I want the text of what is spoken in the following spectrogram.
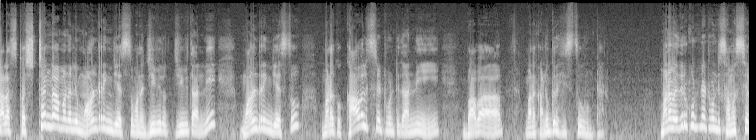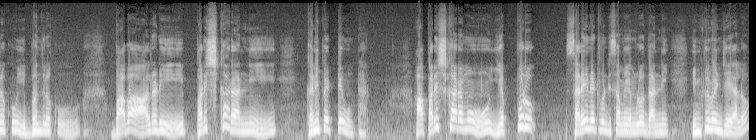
చాలా స్పష్టంగా మనల్ని మానిటరింగ్ చేస్తూ మన జీవి జీవితాన్ని మానిటరింగ్ చేస్తూ మనకు కావలసినటువంటి దాన్ని బాబా మనకు అనుగ్రహిస్తూ ఉంటారు. మనం ఎదుర్కొంటున్నటువంటి సమస్యలకు ఇబ్బందులకు బాబా ఆల్రెడీ పరిష్కారాన్ని కనిపెట్టే ఉంటారు. ఆ పరిష్కారము ఎప్పుడు సరైనటువంటి సమయంలో దాన్ని ఇంప్లిమెంట్ చేయాలో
